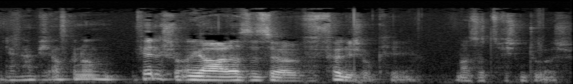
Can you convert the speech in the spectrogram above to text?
Wie lange habe ich aufgenommen? Viertelstunde? Ja, das ist ja völlig okay. Mal so zwischendurch.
